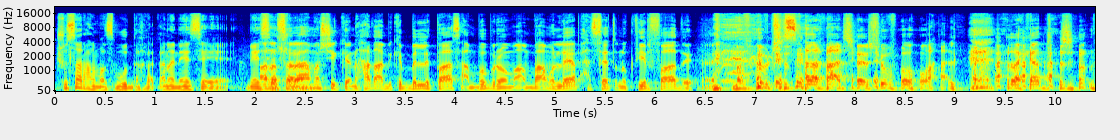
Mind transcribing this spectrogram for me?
شو صار على المزبوط دخلك؟ أنا ناسي ناسي أنا شو. صراحة ماشي كان حدا عم بكب لي pass عم ببرم عم بعمل layup حسيت إنه كتير فاضي. ما فهمت شو صار بعد على- ركضنا شفنا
